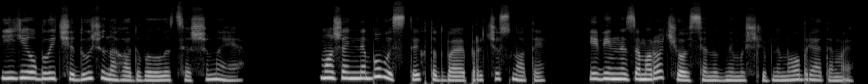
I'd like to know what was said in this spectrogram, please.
її обличчя дуже нагадувало лице Шимея. Можень не був із тих, хто дбає про чесноти, і він не заморочувався нудними шлюбними обрядами.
